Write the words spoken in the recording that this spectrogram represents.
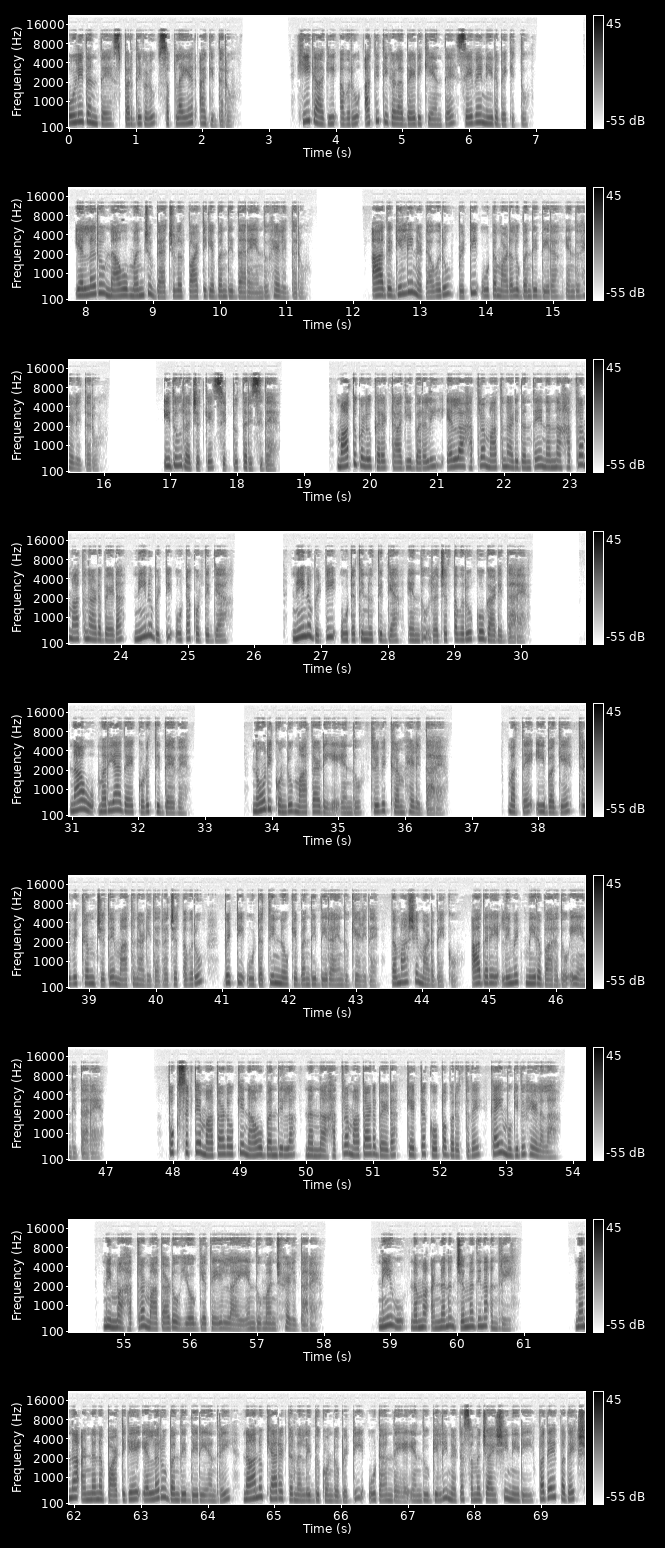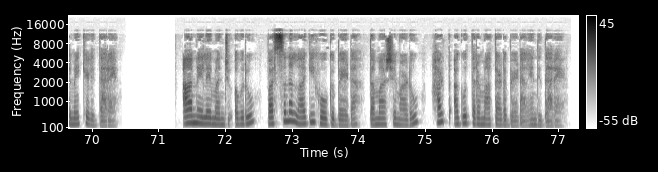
ಉಳಿದಂತೆ ಸ್ಪರ್ಧಿಗಳು ಸಪ್ಲೈಯರ್ ಆಗಿದ್ದರು. ಹೀಗಾಗಿ ಅವರು ಅತಿಥಿಗಳ ಬೇಡಿಕೆಯಂತೆ ಸೇವೆ ನೀಡಬೇಕಿತ್ತು. ಎಲ್ಲರೂ ನಾವು ಮಂಜು ಬ್ಯಾಚುಲರ್ ಪಾರ್ಟಿಗೆ ಬಂದಿದ್ದಾರೆ ಎಂದು ಹೇಳಿದ್ದರು. ಆಗ ಗಿಲ್ಲಿ ನಟ ಅವರು, ಬಿಟ್ಟಿ, ಊಟ ಮಾಡಲು ಬಂದಿದ್ದೀರಾ? ಎಂದು ಹೇಳಿದ್ದರು. ಇದು ರಜತ್ಗೆ ಸಿಟ್ಟು ತರಿಸಿದೆ. ಮಾತುಗಳು ಕರೆಕ್ಟ್ ಆಗಿ ಬರಲಿ, ಎಲ್ಲ ಹತ್ರ ಮಾತನಾಡಿದಂತೆ ನನ್ನ ಹತ್ರ ಮಾತನಾಡಬೇಡ, ನೀನು ಬಿಟ್ಟಿ ಊಟ ಕೊಡ್ತಿದ್ಯಾ? ನೀನು ಬಿಟ್ಟಿ ಊಟ ತಿನ್ನುತ್ತಿದ್ಯಾ? ಎಂದು ರಜತ್ ಅವರು ಕೂಗಾಡಿದ್ದಾರೆ. ನಾವು ಮರ್ಯಾದೆ ಕೊಡುತ್ತಿದ್ದೇವೆ. ನೋಡಿಕೊಂಡು ಮಾತಾಡಿಯೇ ಎಂದು ತ್ರಿವಿಕ್ರಮ್ ಹೇಳಿದ್ದಾರೆ. ಮತ್ತೆ ಈ ಬಗ್ಗೆ ತ್ರಿವಿಕ್ರಮ್ ಜೊತೆ ಮಾತನಾಡಿದ ರಜತ್ ಅವರು, ಬಿಟ್ಟಿ ಊಟ ತಿನ್ನೋಕೆ ಬಂದಿದ್ದೀರಾ ಎಂದು ಕೇಳಿದೆ. ತಮಾಷೆ ಮಾಡಬೇಕು, ಆದರೆ ಲಿಮಿಟ್ ಮೀರಬಾರದು ಎಂದಿದ್ದಾರೆ. ಪುಕ್ಸಟ್ಟೆ ಮಾತಾಡೋಕೆ ನಾವು ಬಂದಿಲ್ಲ. ನನ್ನ ಹತ್ರ ಮಾತಾಡಬೇಡ. ಕೆಟ್ಟ ಕೋಪ ಬರುತ್ತದೆ. ಕೈ ಮುಗಿದು ಹೇಳಲ? ನಿಮ್ಮ ಹತ್ರ ಮಾತಾಡೋ ಯೋಗ್ಯತೆ ಇಲ್ಲ ಎಂದು ಮಂಜು ಹೇಳಿದ್ದಾರೆ. ನೀವು ನಮ್ಮ ಅಣ್ಣನ ಜನ್ಮದಿನ ಅಂದ್ರಿ. ನನ್ನ ಅಣ್ಣನ ಪಾರ್ಟಿಗೆ ಎಲ್ಲರೂ ಬಂದಿದ್ದೀರಿ ಅಂದ್ರಿ. ನಾನು ಕ್ಯಾರೆಕ್ಟರ್ನಲ್ಲಿದ್ದುಕೊಂಡು ಬಿಟ್ಟಿ ಊಟ ಅಂದೆಯೇ ಎಂದು ಗಿಲ್ಲಿ ನಟ ಸಮಜಾಯಿಷಿ ನೀಡಿ ಪದೇ ಪದೇ ಕ್ಷಮೆ ಕೇಳಿದ್ದಾರೆ. ಆಮೇಲೆ ಮಂಜು ಅವರು ಪರ್ಸನಲ್ ಆಗಿ ಹೋಗಬೇಡ. ತಮಾಷೆ ಮಾಡು. ಹರ್ಟ್ ಆಗೋ ತರ ಮಾತಾಡಬೇಡ ಎಂದಿದ್ದಾರೆ.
